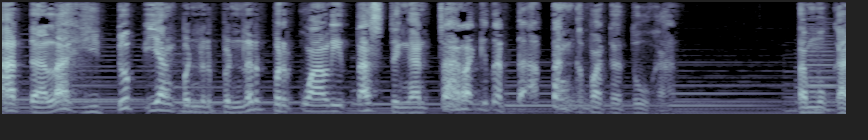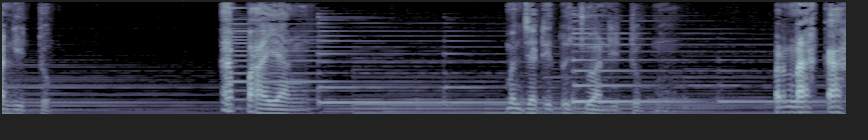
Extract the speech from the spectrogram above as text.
adalah hidup yang benar-benar berkualitas dengan cara kita datang kepada Tuhan. Temukan hidup. Apa yang menjadi tujuan hidupmu? Pernahkah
